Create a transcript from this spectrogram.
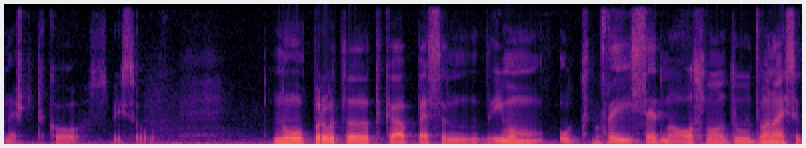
нещо такова смисъл. Но първата така песен имам от 2007-2008 до 12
